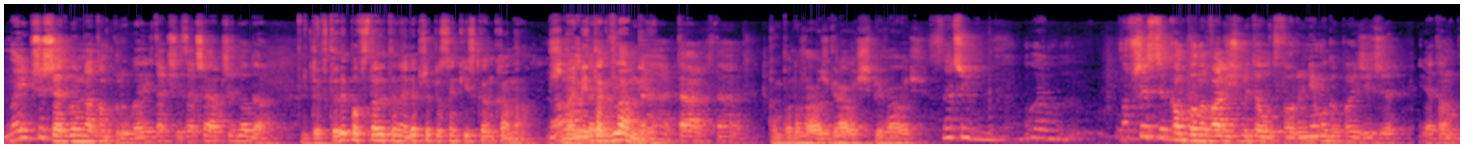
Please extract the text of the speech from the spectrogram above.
No i przyszedłem na tą próbę i tak się zaczęła przygoda. I to wtedy powstały te najlepsze piosenki z Kankana. No, Przynajmniej tak dla mnie. Tak, tak, tak. Komponowałeś, grałeś, śpiewałeś? Znaczy, byłem, no wszyscy komponowaliśmy te utwory, nie mogę powiedzieć, że ja tam,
